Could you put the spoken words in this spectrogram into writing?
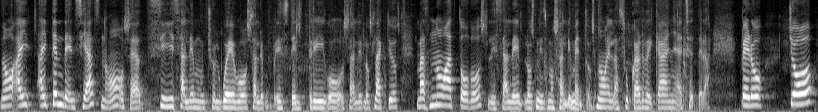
¿No? Hay, hay tendencias, ¿no? O sea, sí sale mucho el huevo, sale este, el trigo, sale los lácteos, más no a todos les salen los mismos alimentos, ¿no? El azúcar de caña, etcétera. Pero yo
